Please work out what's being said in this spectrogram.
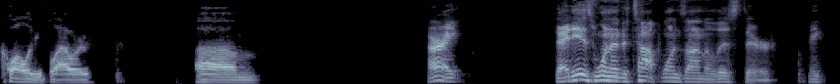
quality flowers. Um, All right. That is one of the top ones on the list there. They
